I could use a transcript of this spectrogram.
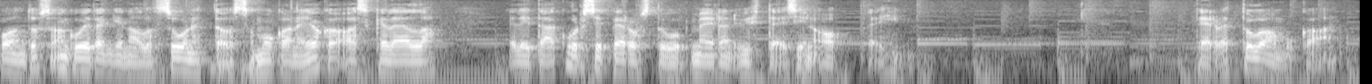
Pontus on kuitenkin ollut suunnittelussa mukana joka askeleella, eli tämä kurssi perustuu meidän yhteisiin oppeihin. Tervetuloa mukaan!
